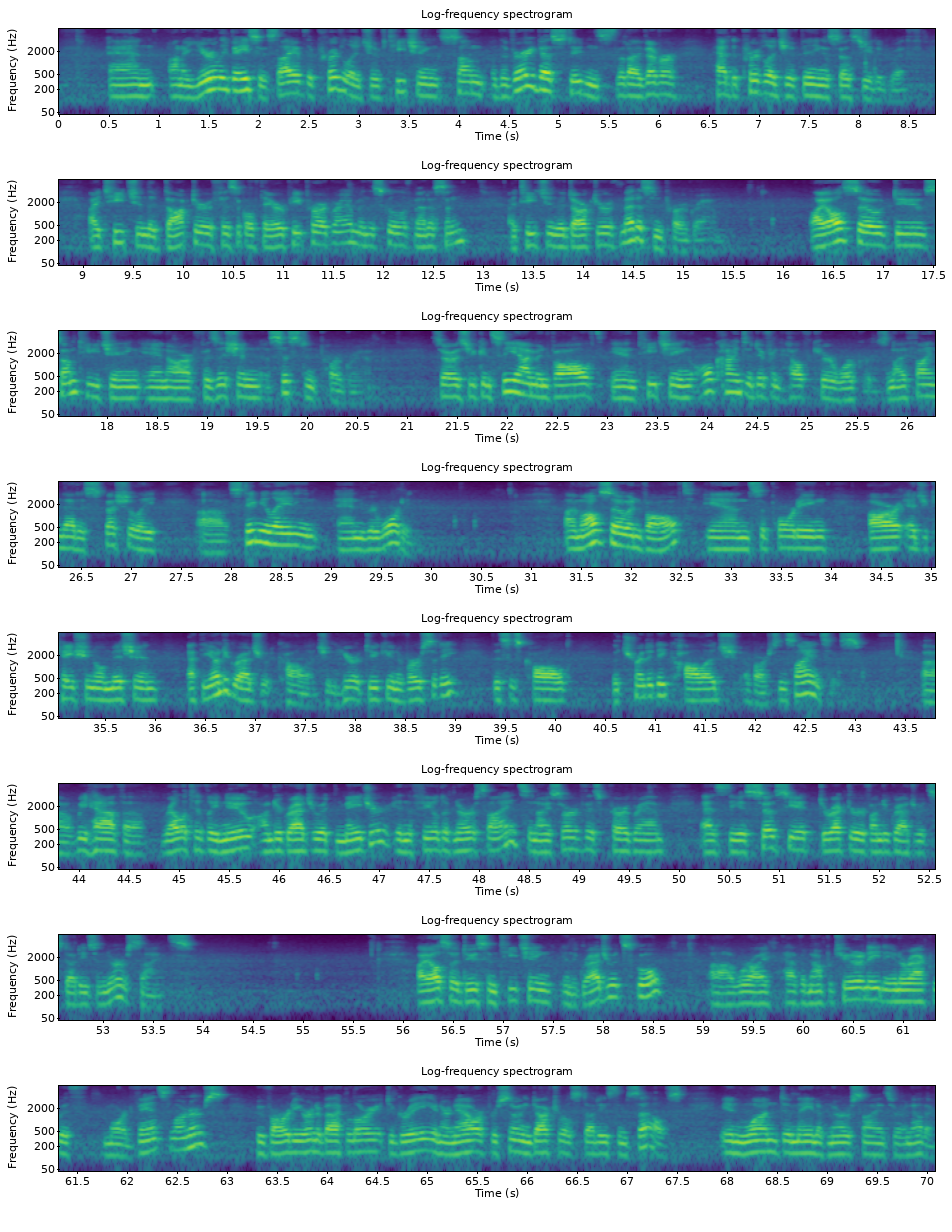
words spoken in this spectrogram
and on a yearly basis, I have the privilege of teaching some of the very best students that I've ever had the privilege of being associated with. I teach in the Doctor of Physical Therapy program in the School of Medicine. I teach in the Doctor of Medicine program. I also do some teaching in our Physician Assistant program. So as you can see, I'm involved in teaching all kinds of different healthcare workers, and I find that especially uh, stimulating and rewarding. I'm also involved in supporting our educational mission at the undergraduate college. And here at Duke University, this is called the Trinity College of Arts and Sciences. Uh, we have a relatively new undergraduate major in the field of neuroscience, and I serve this program as the Associate Director of Undergraduate Studies in Neuroscience. I also do some teaching in the graduate school, uh, where I have an opportunity to interact with more advanced learners who've already earned a baccalaureate degree and are now are pursuing doctoral studies themselves in one domain of neuroscience or another.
